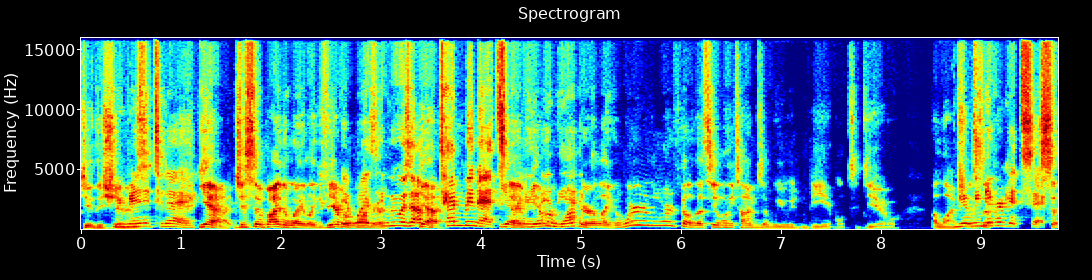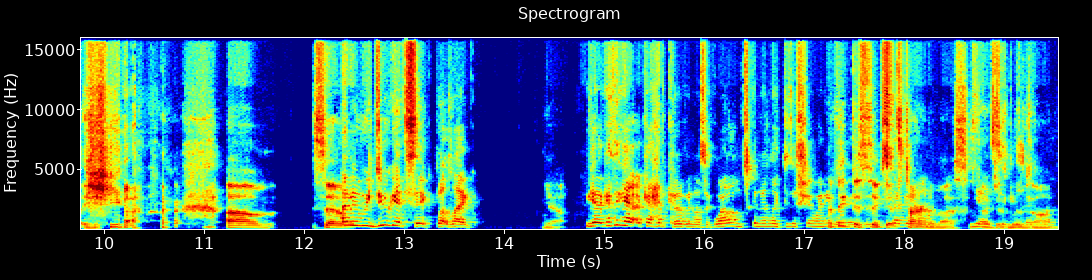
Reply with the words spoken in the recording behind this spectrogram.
do the show. We made it today. Yeah, just so by the way, like if you ever It was wonder, it was up yeah. ten minutes. yeah, if you ever wonder, end- like where word Phil, that's the only times that we wouldn't be able to do a live yeah, show. we So- never get sick. so- yeah. um. So I mean, we do get sick, but like, yeah, yeah, like, I think I, like, I had COVID. and I was like, well, I'm just gonna like do the show anyway. I think the sick gets tired of us. Yeah, Yeah, the just moves on.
